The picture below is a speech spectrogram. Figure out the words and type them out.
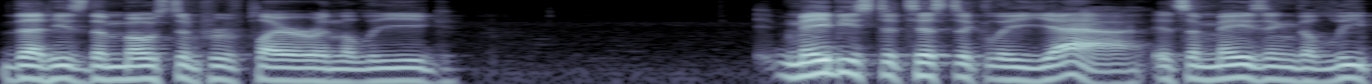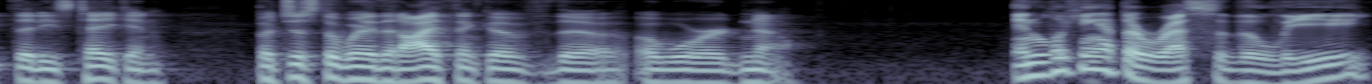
that he's the most improved player in the league, maybe statistically, yeah, it's amazing the leap that he's taken, but just the way that I think of the award, no. In looking at the rest of the league,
